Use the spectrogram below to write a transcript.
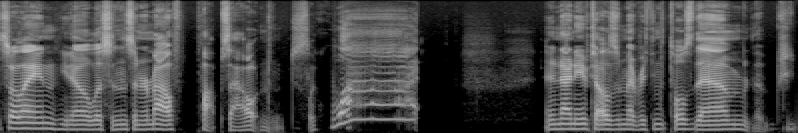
So Elayne, you know, listens and her mouth pops out and just like, what? And Nynaeve tells him everything that tells them. She,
